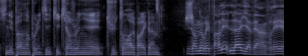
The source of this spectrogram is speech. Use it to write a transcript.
qui n'est pas un politique et qui rejoignait. Et tu t'en aurais parlé quand même. j'en aurais parlé. Là, il y avait un vrai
